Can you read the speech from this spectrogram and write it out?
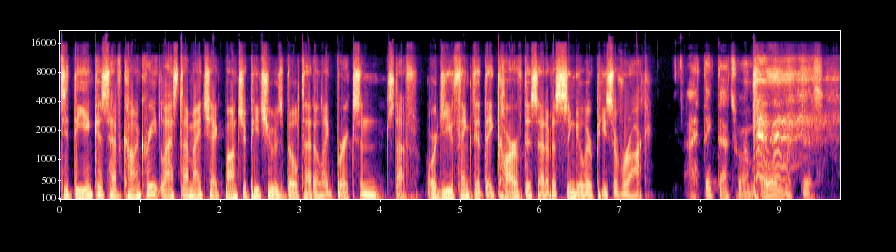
Did the Incas have concrete? Last time I checked, Machu Picchu was built out of like bricks and stuff. Or do you think that they carved this out of a singular piece of rock? I think that's where I'm going with this.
